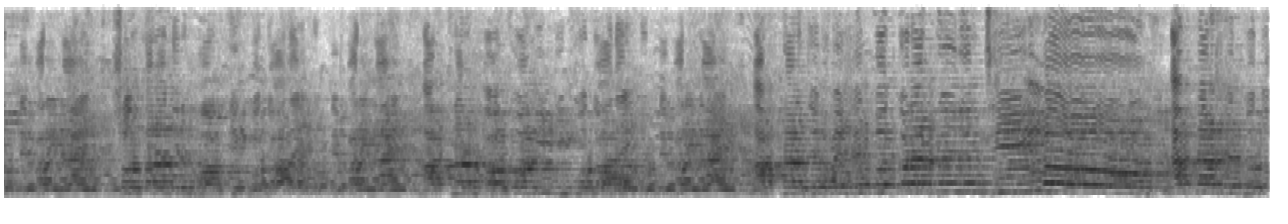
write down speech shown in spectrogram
করতে পারি নাই সন্তানাদের হক ঠিক মতো আদায় করতে পারি নাই, আপনার হক আমি ঠিক মতো আদায় করতে পারি নাই, আপনার যেভাবে খেদমত করার প্রয়োজন ছিল। আপনার খেদমত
